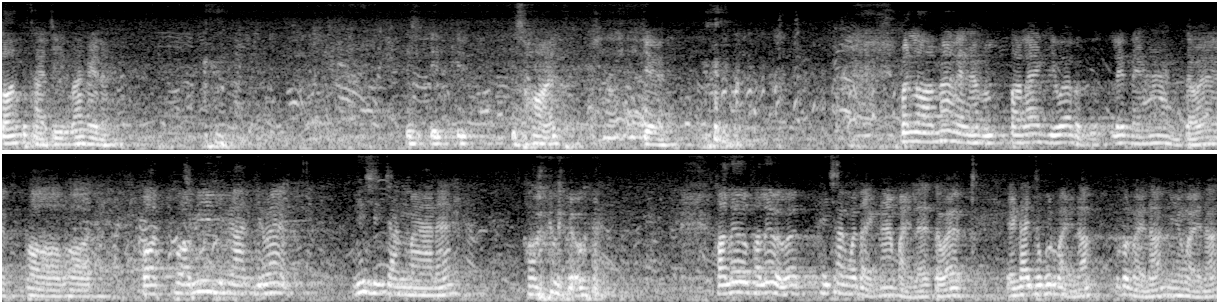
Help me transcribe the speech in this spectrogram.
ร้อนภาษาจีนว่าไงนะ it it it it's hot yeah มันร้อนมากเลยนะตอนแรกคิดว่าแบบเล่นในห้าง แต่ว่าพอพอพอพอพี่ทีมงานคิดว่า นี่ชินจังมานะเขาเดี๋ยวเขาเริ่มเขาเริ่มแบบว่าให้ช่างมาแต่งหน้าใหม่แล้ว แต่ว่ายังได้ทุกคนใหม่นะทุกคนใหม่นะมีงใหม่นาะ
